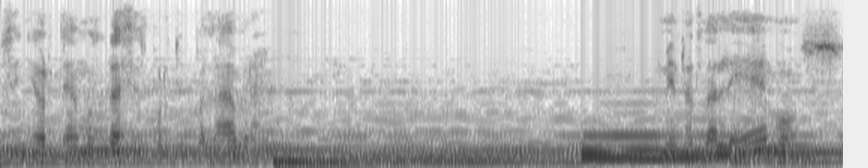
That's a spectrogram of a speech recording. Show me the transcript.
Señor, te damos gracias por tu palabra. Y mientras la leemos,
